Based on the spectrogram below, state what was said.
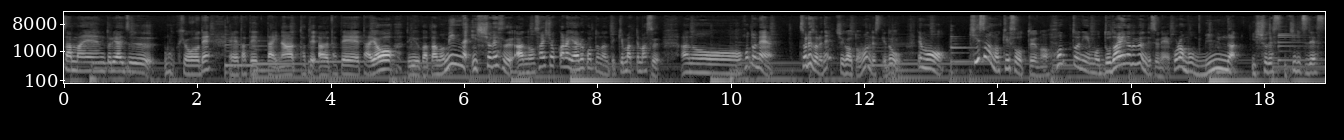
3万円とりあえず目標で、えー、立てたいな立てあ立てたよっていう方もみんな一緒です。あの最初からやることなんて決まってます。あのー、本当ねそれぞれね違うと思うんですけどでも基礎の基礎っていうのは本当にもう土台の部分ですよね。これはもうみんな一緒です。一律です。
